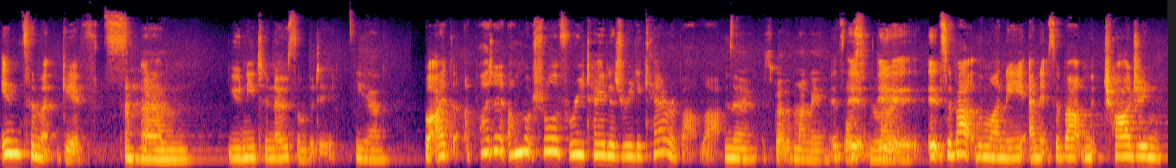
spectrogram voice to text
intimate gifts, Mm-hmm. um, you need to know somebody. Yeah. But I, I don't, I'm not sure if retailers really care about that. No, it's about the money. It's, it, it, it's about the money and it's about charging,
